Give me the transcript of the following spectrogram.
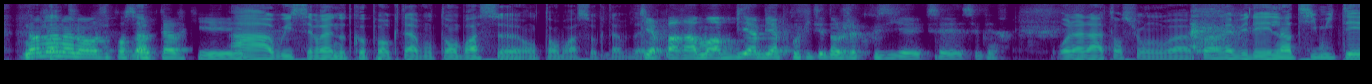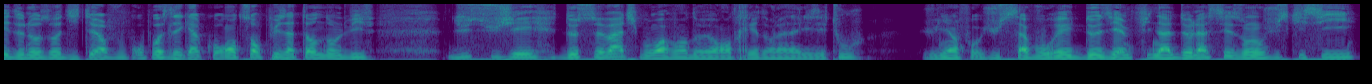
Non, non, non, non, je pense à. Octave qui, Ah oui, c'est vrai, notre copain Octave. On t'embrasse, euh, on t'embrasse Octave. qui apparemment a bien, bien profité dans le jacuzzi avec ses, ses bières. Oh là là, attention, on va pas révéler l'intimité de nos auditeurs. Je vous propose les gars qu'on rentre sans plus attendre dans le vif du sujet de ce match. Bon, avant de rentrer dans l'analyse et tout, Julien, faut juste savourer deuxième finale de la saison jusqu'ici,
